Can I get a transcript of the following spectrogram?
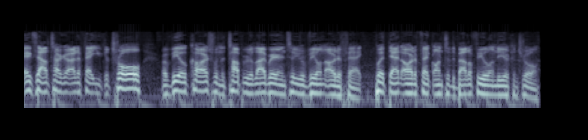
Exile target artifact you control. Reveal cards from the top of your library until you reveal an artifact. Put that artifact onto the battlefield under your control.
